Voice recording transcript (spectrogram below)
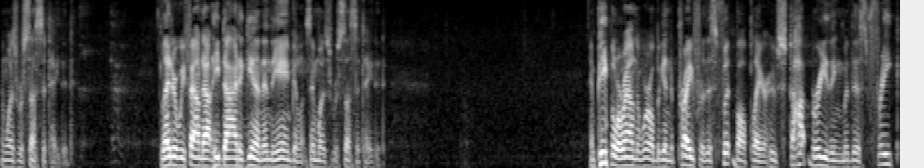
and was resuscitated. Later, we found out he died again in the ambulance and was resuscitated. And people around the world began to pray for this football player who stopped breathing with this freak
